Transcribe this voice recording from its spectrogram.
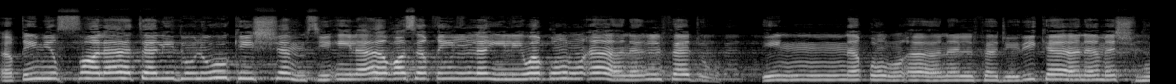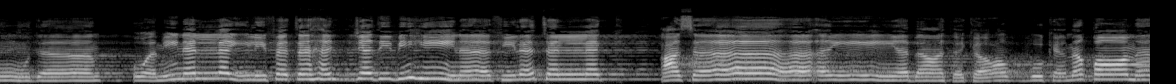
أقم الصلاة لدلوك الشمس إلى غسق الليل وقرآن الفجر إن قرآن الفجر كان مشهودا ومن الليل فتهجد به نافلة لك عسى أن يبعثك ربك مقاما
